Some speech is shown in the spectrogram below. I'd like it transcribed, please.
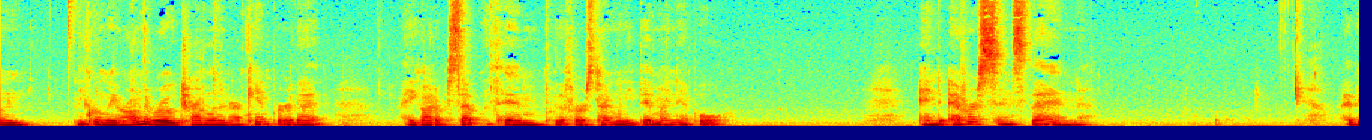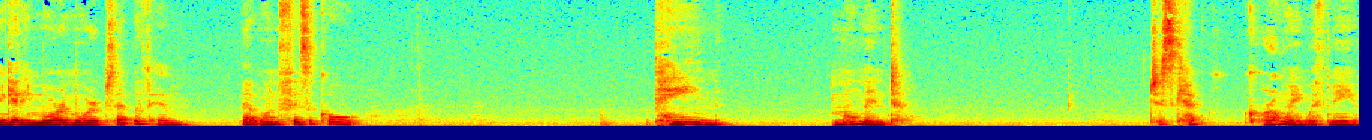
when I think when we were on the road traveling in our camper that I got upset with him for the first time when he bit my nipple. And ever since then, I've been getting more and more upset with him. That one physical pain moment just kept growing with me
